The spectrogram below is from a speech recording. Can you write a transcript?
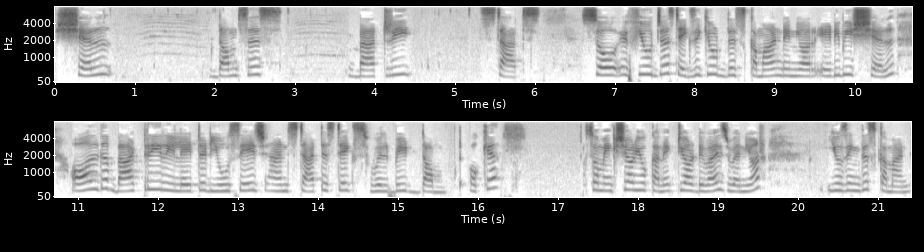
shell dumpsys battery stats so if you just execute this command in your adb shell all the battery related usage and statistics will be dumped okay? So make sure you connect your device when you're using this command.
